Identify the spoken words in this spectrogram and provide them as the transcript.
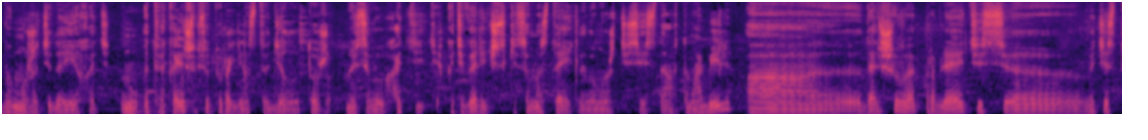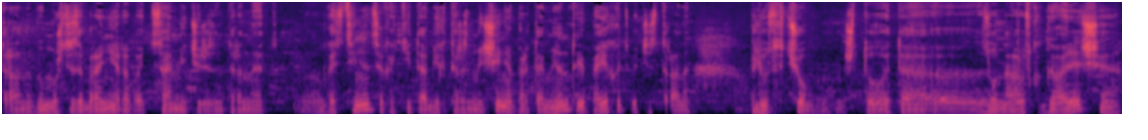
Вы можете доехать. Ну, это, конечно, все турагентства делают тоже. Но если вы хотите категорически самостоятельно, вы можете сесть на автомобиль, а дальше вы отправляетесь э, в эти страны. Вы можете забронировать сами через интернет э, гостиницы, какие-то объекты размещения, апартаменты и поехать в эти страны. Плюс в чем? Что это э, зона русскоговорящая,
